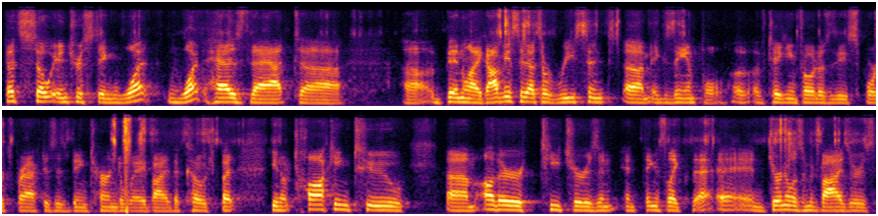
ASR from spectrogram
That's so interesting. What what has that uh, uh, been like? Obviously, that's a recent um, example of, of, taking photos of these sports practices being turned away by the coach. But you know, talking to um, other teachers and, and things like that, and journalism advisors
